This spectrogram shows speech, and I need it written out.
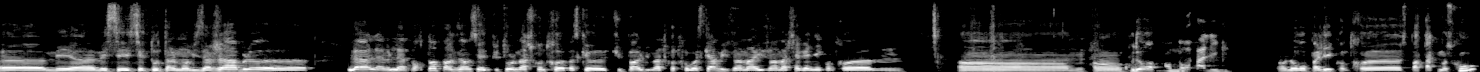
Euh, mais euh, mais c'est totalement envisageable. Euh, là, l'important, par exemple, c'est plutôt le match contre. Parce que tu parles du match contre West Ham, ils ont un, ils ont un match à gagner contre. En, en Coupe d'Europe. En Europa League. En Europa League contre Spartak Moscou.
